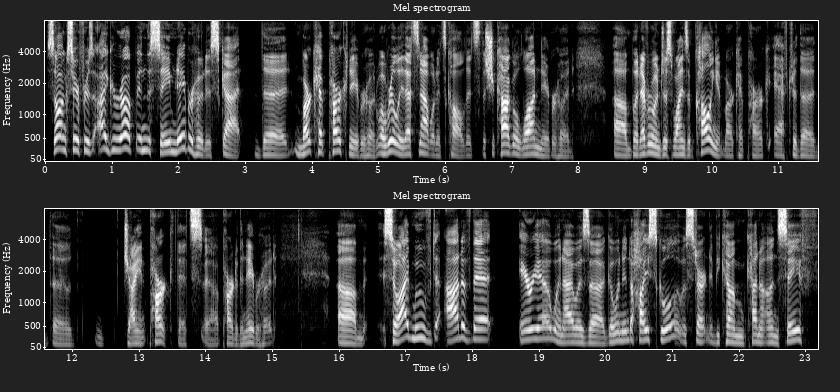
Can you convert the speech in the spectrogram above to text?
Song Surfers, I grew up in the same neighborhood as Scott, the Marquette Park neighborhood. Well, really, that's not what it's called. It's the Chicago Lawn neighborhood. Um, but everyone just winds up calling it Marquette Park after the, the giant park that's uh, part of the neighborhood. Um, so I moved out of that area when I was uh, going into high school. It was starting to become kind of unsafe.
